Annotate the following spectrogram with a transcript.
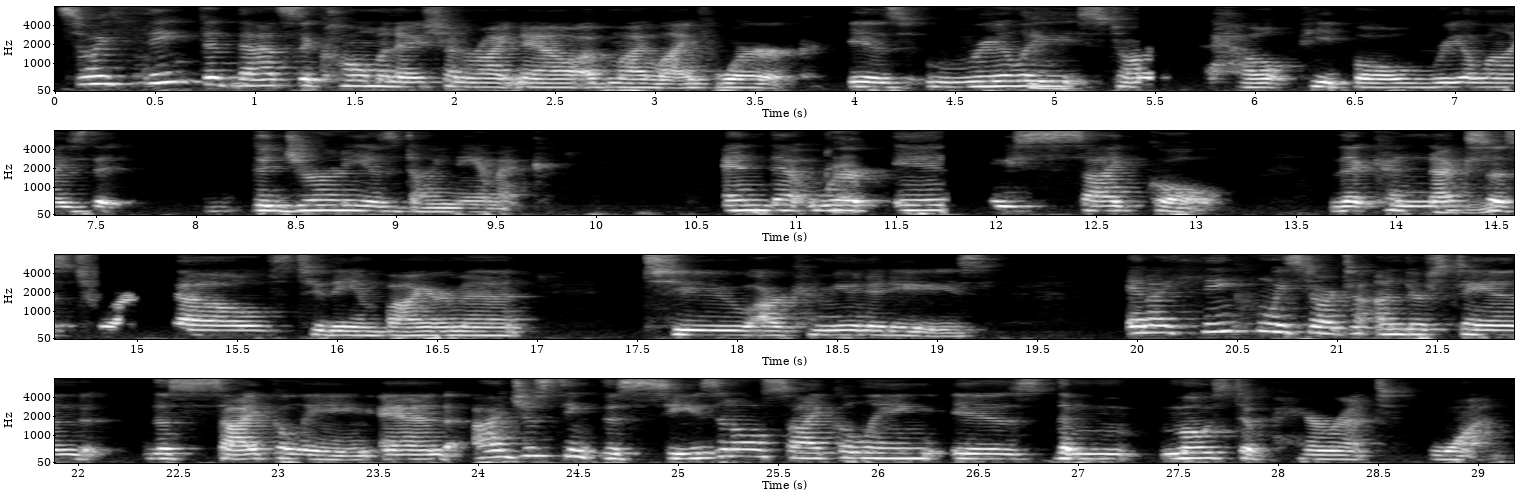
So I think that that's the culmination right now of my life work is really mm. starting to help people realize that the journey is dynamic and that we're in a cycle that connects mm-hmm. us to ourselves, to the environment, to our communities. And I think when we start to understand the cycling, and I just think the seasonal cycling is the m- most apparent one.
